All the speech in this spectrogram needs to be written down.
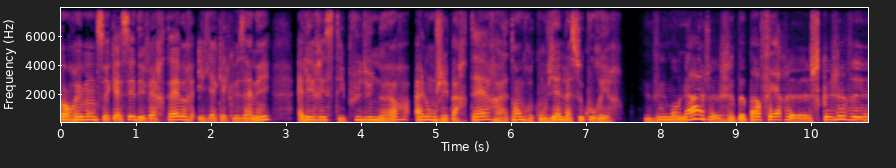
Quand Raymond s'est cassé des vertèbres il y a quelques années, elle est restée plus d'une heure allongée par terre à attendre qu'on vienne la secourir. Vu mon âge, je ne peux pas faire euh, ce que je veux,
